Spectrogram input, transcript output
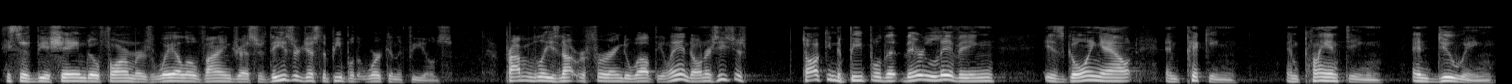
He says, Be ashamed, O farmers, wail, O vine dressers. These are just the people that work in the fields. Probably he's not referring to wealthy landowners. He's just talking to people that their living is going out and picking and planting and doing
